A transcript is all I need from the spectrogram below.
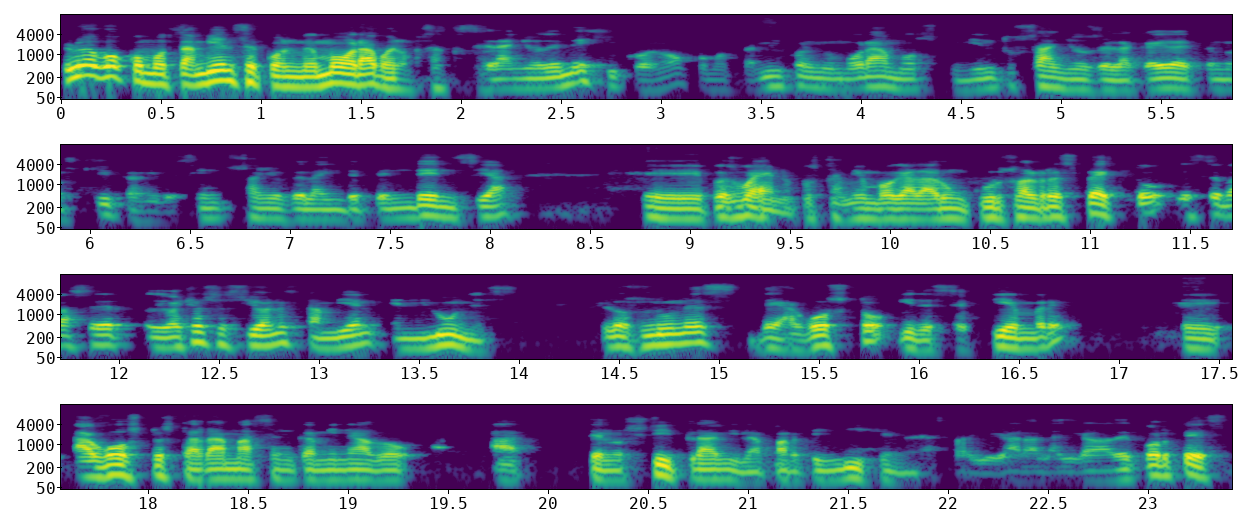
Luego, como también se conmemora, bueno, pues este es el año de México, ¿no? Como también conmemoramos 500 años de la caída de Tenochtitlan y 200 años de la independencia, eh, pues bueno, pues también voy a dar un curso al respecto. Este va a ser de ocho sesiones también en lunes, los lunes de agosto y de septiembre, eh, agosto estará más encaminado a Tenochtitlan y la parte indígena hasta llegar a la llegada de Cortés.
